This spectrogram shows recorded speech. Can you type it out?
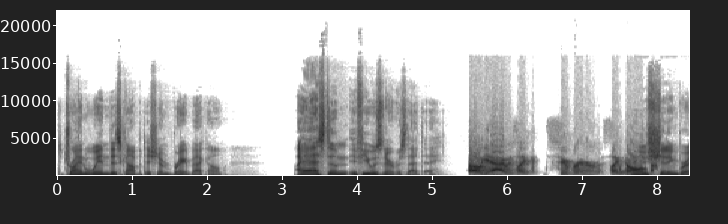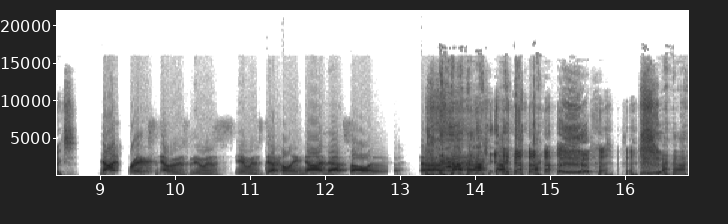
to try and win this competition and bring it back home. I asked him if he was nervous that day. Oh yeah, I was like super nervous. Like the You're whole just shitting bricks. not bricks. No, it was it was it was definitely not that solid.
